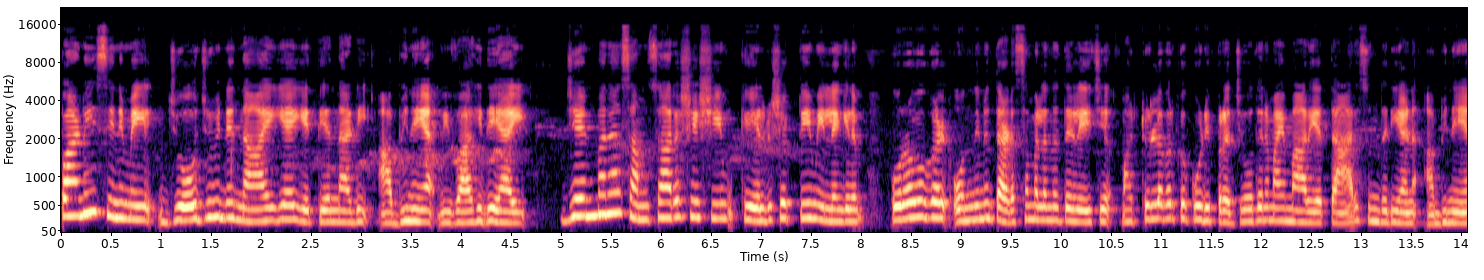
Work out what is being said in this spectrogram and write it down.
പണി സിനിമയിൽ ജോജുവിന്റെ നായികയായി എത്തിയ നടി അഭിനയ വിവാഹിതയായി. ജന്മന സംസാരശേഷിയും കേൾവിശക്തിയും ഇല്ലെങ്കിലും കുറവുകൾ ഒന്നിനും തടസ്സമല്ലെന്ന് തെളിയിച്ച് മറ്റുള്ളവർക്ക് കൂടി പ്രചോദനമായി മാറിയ താരസുന്ദരിയാണ് അഭിനയ.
